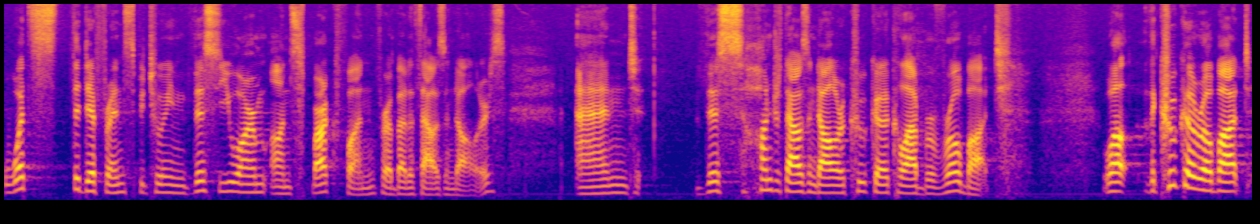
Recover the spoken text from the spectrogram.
what's the difference between this UARM on SparkFun for about a thousand dollars and this $100,000 KUKA collaborative robot? Well, the KUKA robot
